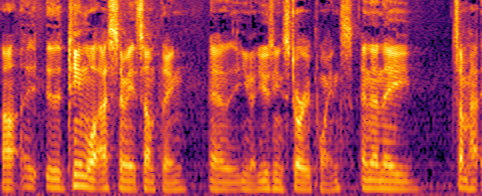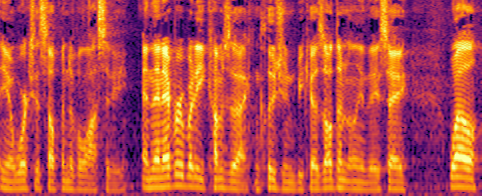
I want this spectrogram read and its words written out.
uh, the team will estimate something, and uh, you know, using story points, and then they somehow you know works itself into velocity, and then everybody comes to that conclusion because ultimately they say, well.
